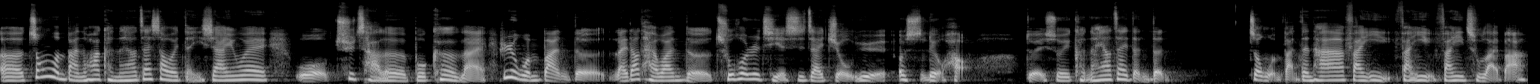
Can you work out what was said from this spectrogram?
呃，中文版的话可能要再稍微等一下，因为我去查了博客来日文版的来到台湾的出货日期也是在九月二十六号，对，所以可能还要再等等中文版，等它翻译翻译翻译出来吧。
